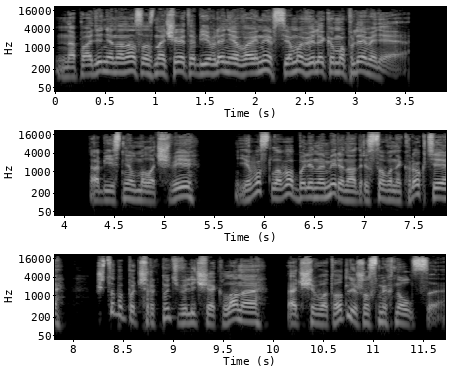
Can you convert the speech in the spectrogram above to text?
Нападение на нас означает объявление войны всему великому племени», — объяснил Молочви. Его слова были намеренно адресованы Крокте, чтобы подчеркнуть величие клана, отчего тот лишь усмехнулся.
